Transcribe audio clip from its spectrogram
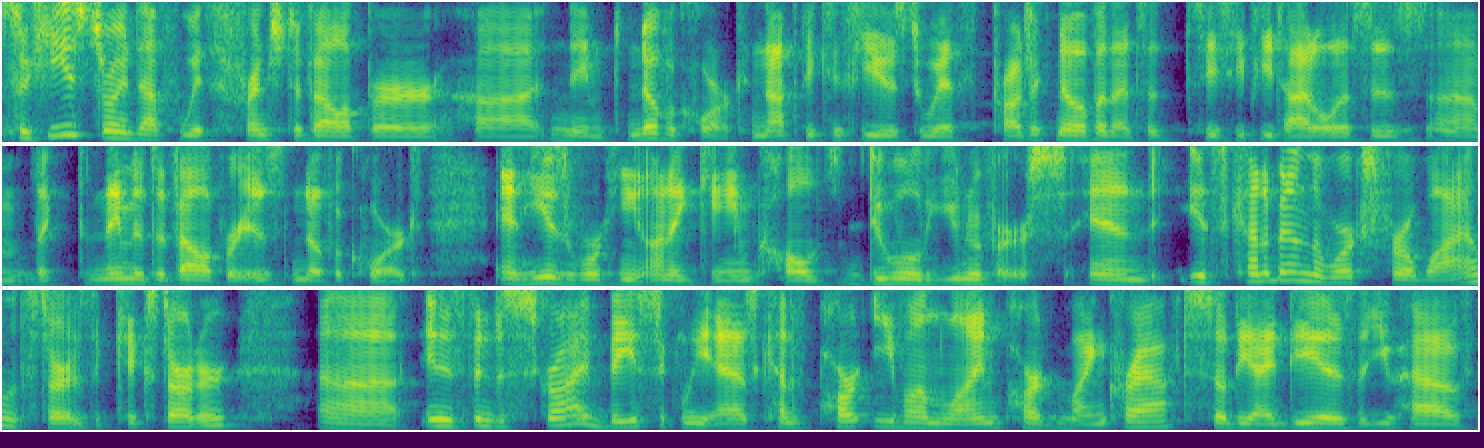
so he's joined up with French developer uh, named Novaquark, not to be confused with Project Nova. That's a CCP title. This is um, the, the name of the developer is Novaquark, and he is working on a game called Dual Universe, and it's kind of been in the works for a while. It started as a Kickstarter. Uh, and it's been described basically as kind of part Eve Online, part Minecraft. So the idea is that you have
